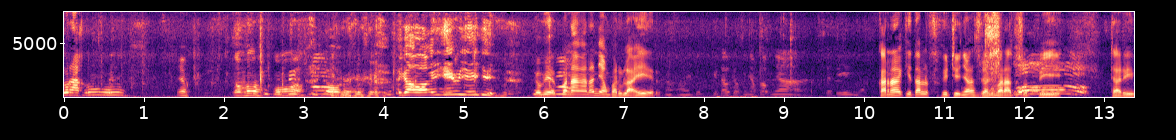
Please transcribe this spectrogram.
ora krungu yo ngomong ngomong Enggak wong iki piye iki? Kepiye, penanganan yang baru lahir Nah, itu kita udah punya vlognya jadi ya karena kita videonya kan sudah 500 lebih. Dari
